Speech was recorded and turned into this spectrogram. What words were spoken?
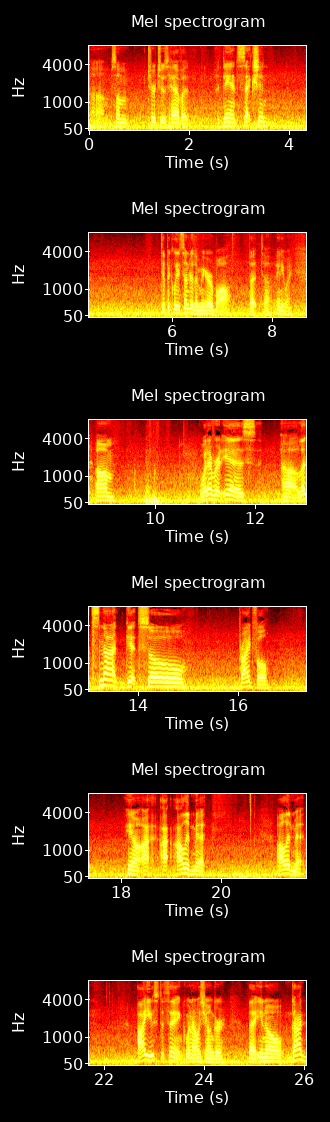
Um, some churches have a, a dance section. Typically, it's under the mirror ball. But uh, anyway, um, whatever it is, uh, let's not get so prideful. You know, I, I, I'll admit, I'll admit, I used to think when I was younger that you know God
